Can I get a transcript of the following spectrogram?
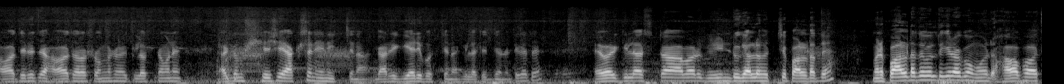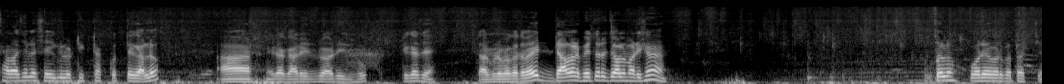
হাওয়া ছেড়েছে, হাওয়া ছাড়ার সঙ্গে সঙ্গে ক্লাসটা মানে একদম শেষে অ্যাকশন নিয়ে নিচ্ছে না, গাড়ি গিয়ারই পড়ছে না ক্লাসের জন্য, ঠিক আছে? এবার ক্লাসটা আবার গ্রিন টু গেল হচ্ছে পাল্টাতে। মানে পাল্টাতে বলতে কীরকম, ওর হাওয়া ফাওয়া ছাড়া ছিল, সেইগুলো ঠিকঠাক করতে গেল। আর এটা গাড়ির গাড়ি ঢুক ঠিক আছে? তারপরে আবার কথা ভাই ডালার ভেতরে জল মারিস হ্যাঁ? চলো পরে আবার কথা হচ্ছে।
